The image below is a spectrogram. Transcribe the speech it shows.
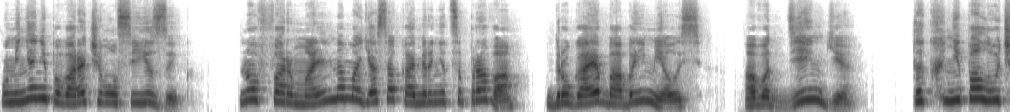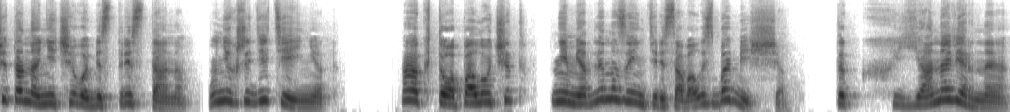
у меня не поворачивался язык. Но формально моя сокамерница права. Другая баба имелась, а вот деньги... Так не получит она ничего без Тристана. У них же детей нет. А кто получит? Немедленно заинтересовалась бабища. Так я, наверное.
